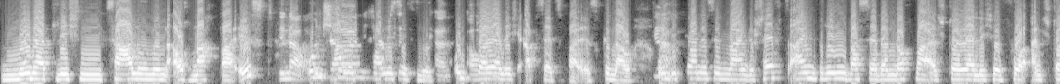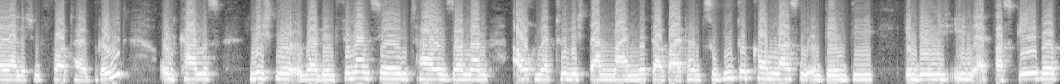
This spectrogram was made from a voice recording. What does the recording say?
monatlichen Zahlungen auch machbar ist. Genau, und, steuerlich absetzen kann. Und steuerlich absetzbar ist, genau. Ja. Und ich kann es in mein Geschäft einbringen, was ja dann nochmal als steuerliche, einen steuerlichen Vorteil bringt und kann es nicht nur über den finanziellen Teil, sondern auch natürlich dann meinen Mitarbeitern zugutekommen lassen, indem die, indem ich ihnen etwas gebe.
